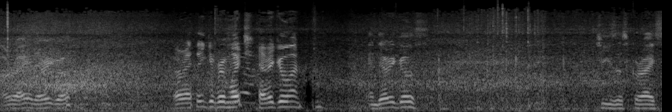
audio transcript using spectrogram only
All right, there you go. All right, thank you very much. Have a good one. And there it goes. Jesus Christ.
